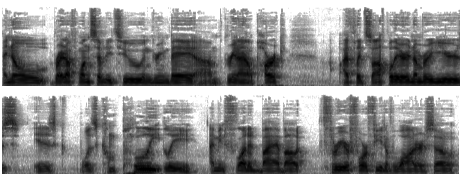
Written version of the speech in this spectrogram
I know right off 172 in Green Bay, um, Green Isle Park. I played softball there a number of years. It is was completely, I mean, flooded by about three or four feet of water. So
